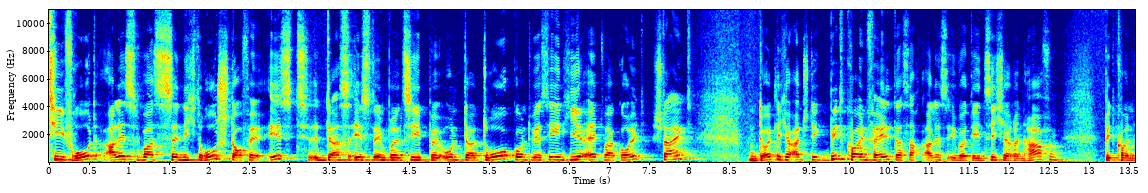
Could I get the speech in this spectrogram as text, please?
tiefrot. Alles, was nicht Rohstoffe ist, das ist im Prinzip unter Druck und wir sehen hier etwa Gold steigt. Ein deutlicher Anstieg, Bitcoin fällt, das sagt alles über den sicheren Hafen. Bitcoin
